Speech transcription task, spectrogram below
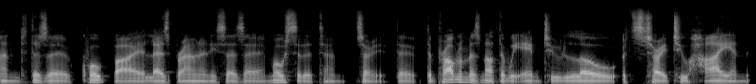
And there's a quote by Les Brown, and he says, uh, most of the time, sorry, the, the problem is not that we aim too low, sorry, too high and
